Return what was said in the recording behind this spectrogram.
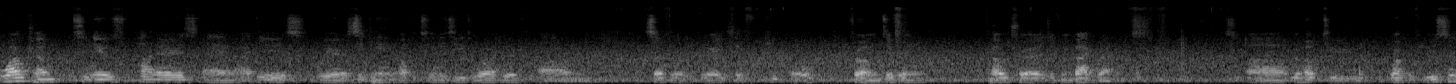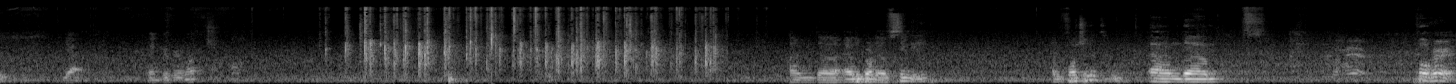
welcome to new partners and ideas. We are seeking opportunity to work with um, several creative people from different culture, different backgrounds. Uh, we hope to work with you soon. Yeah. Thank you very much. I'm the elder brother of Cindy. Unfortunate. And um, for her,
